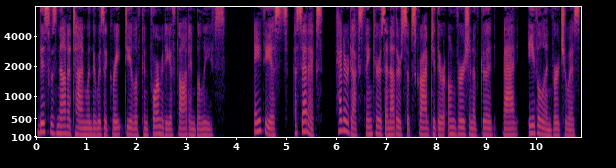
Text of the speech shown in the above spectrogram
This was not a time when there was a great deal of conformity of thought and beliefs. Atheists, ascetics, heterodox thinkers, and others subscribed to their own version of good, bad, evil, and virtuous,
